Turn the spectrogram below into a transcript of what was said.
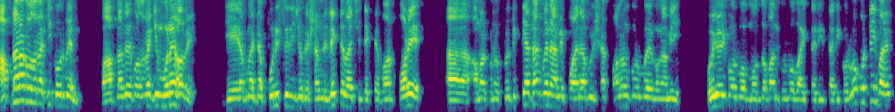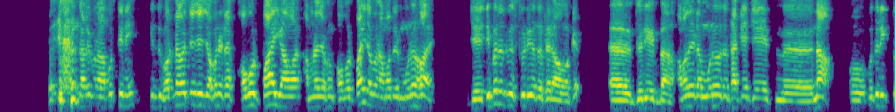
আপনারা কতটা কি করবেন বা আপনাদের কতটা কি মনে হবে যে এরকম একটা পরিস্থিতি চোখের সামনে দেখতে পাচ্ছি, দেখতে পাওয়ার পরে আমার কোনো প্রতিক্রিয়া থাকবে না। আমি পয়লা বৈশাখ পালন করব এবং আমি হই হই করব, মদ্যপান করব বা ইত্যাদি ইত্যাদি করব, করতেই পারেন। তাদের কোনো আপত্তি নেই। কিন্তু ঘটনা হচ্ছে যে যখন এটা খবর পাই, আমার, আমরা যখন খবর পাই, তখন আমাদের মনে হয় যে ডিপেন্ডেন্ট তুমি স্টুডিওতে ফেরাও আমাকে। যদি আমাদের এটা মনে হতে থাকে যে না, ও অতিরিক্ত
